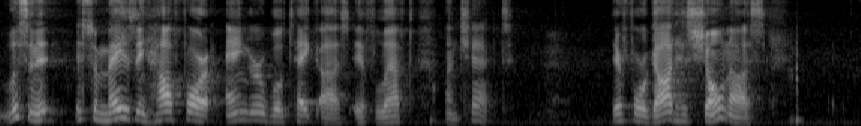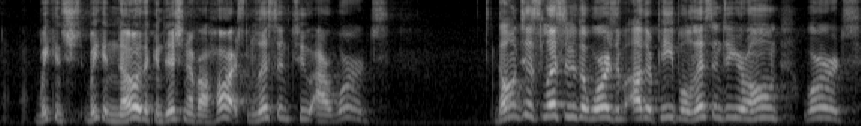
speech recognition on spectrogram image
Listen, it, it's amazing how far anger will take us if left unchecked. Therefore, God has shown us we can, we can know the condition of our hearts. Listen to our words. Don't just listen to the words of other people, listen to your own words.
